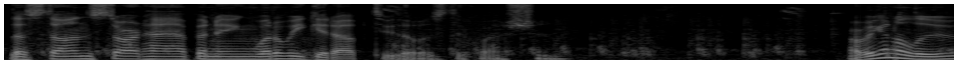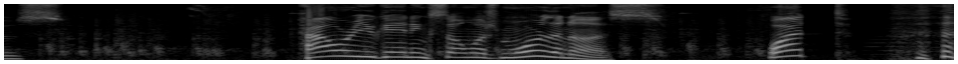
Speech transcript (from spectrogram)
The stuns start happening. What do we get up to, though, is the question. Are we going to lose? How are you gaining so much more than us? What?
